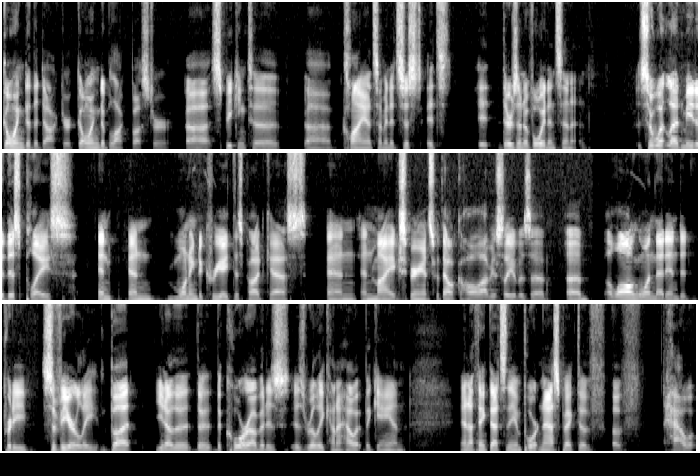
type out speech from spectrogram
Going to the doctor, going to Blockbuster, uh, speaking to uh, clients. I mean, it's just it's it. There's an avoidance in it. So, what led me to this place and and wanting to create this podcast and and my experience with alcohol? Obviously, it was a a, a long one that ended pretty severely, but you know the the the core of it is is really kind of how it began, and I think that's the important aspect of of how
